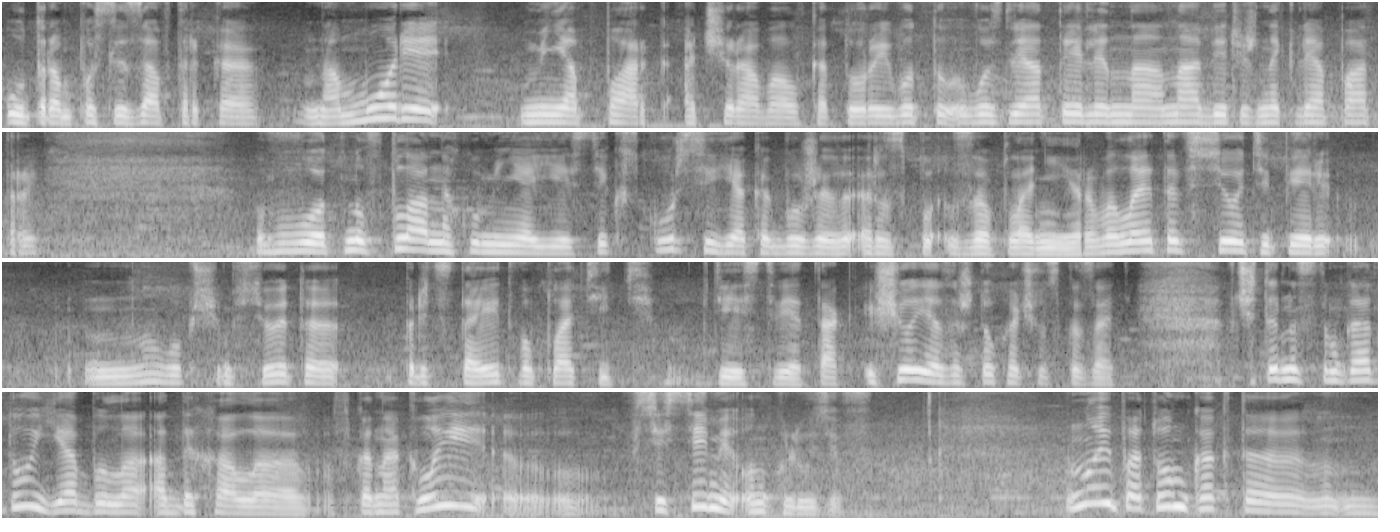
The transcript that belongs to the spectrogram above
утром после завтрака на море. Меня парк очаровал, который вот возле отеля на набережной Клеопатры. Вот, ну в планах у меня есть экскурсии, я как бы уже запланировала это все, теперь, ну, в общем, все это предстоит воплотить в действие. Так, еще я за что хочу сказать. В 2014 году я была, отдыхала в Конаклы э, в системе Онклюзив. Ну и потом как-то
